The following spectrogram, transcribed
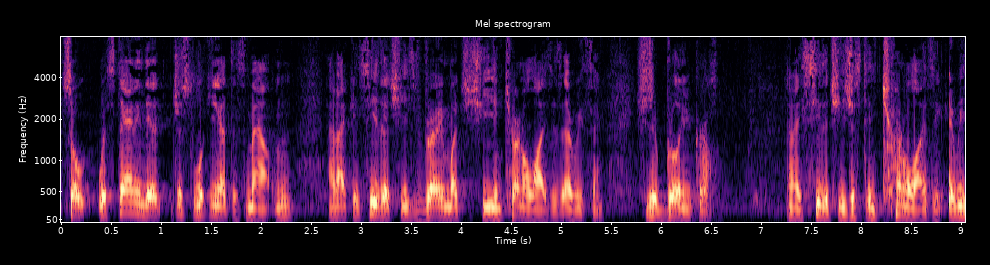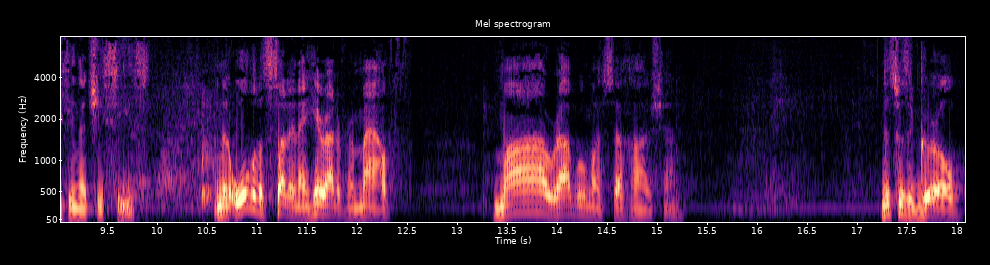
So we're standing there just looking at this mountain, and I can see that she's very much, she internalizes everything. She's a brilliant girl. And I see that she's just internalizing everything that she sees. And then all of a sudden I hear out of her mouth, Ma Rabu Masecha Hashem. This was a girl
